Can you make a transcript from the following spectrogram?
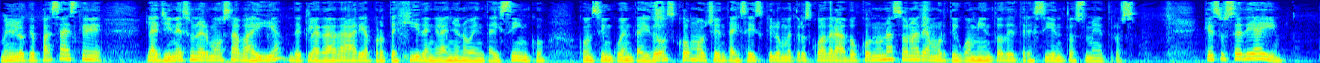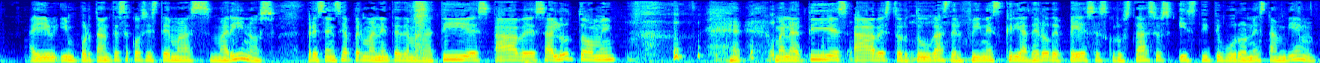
Bueno, y lo que pasa es que la Gina es una hermosa bahía declarada área protegida en el año 95 con 52,86 kilómetros cuadrados con una zona de amortiguamiento de 300 metros. ¿Qué sucede ahí? Hay importantes ecosistemas marinos, presencia permanente de manatíes, aves, salud Tommy, manatíes, aves, tortugas, delfines, criadero de peces, crustáceos y tiburones también.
